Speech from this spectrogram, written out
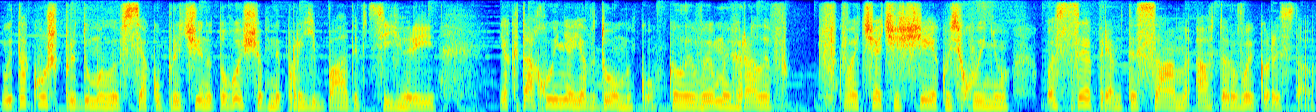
ви також придумали всяку причину того, щоб не проїбати в цій грі. Як та хуйня я в домику, коли ви ми грали в квача чи ще якусь хуйню. Ось це прям те саме автор використав.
